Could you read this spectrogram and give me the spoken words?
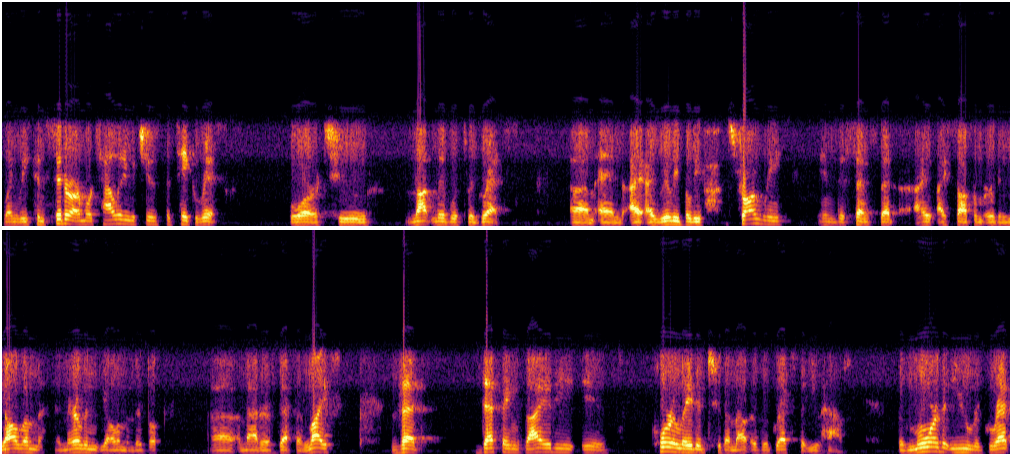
when we consider our mortality, which is to take risks or to not live with regrets. Um, and I, I really believe strongly in the sense that I, I saw from Irvin Yalom and Marilyn Yalom in their book, uh, A Matter of Death and Life, that death anxiety is correlated to the amount of regrets that you have. The more that you regret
